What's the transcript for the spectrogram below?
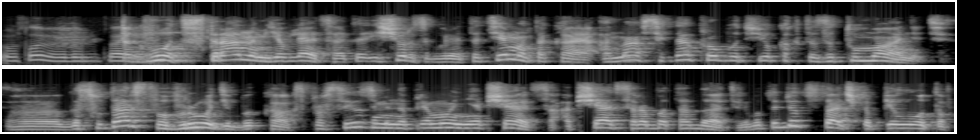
условия удовлетворяет. Так вот, странным является, это еще раз говорю, эта тема такая, она всегда пробует ее как-то затуманить. Э, государство вроде бы как с профсоюзами напрямую не общается, общается работодатель. Вот идет стачка пилотов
